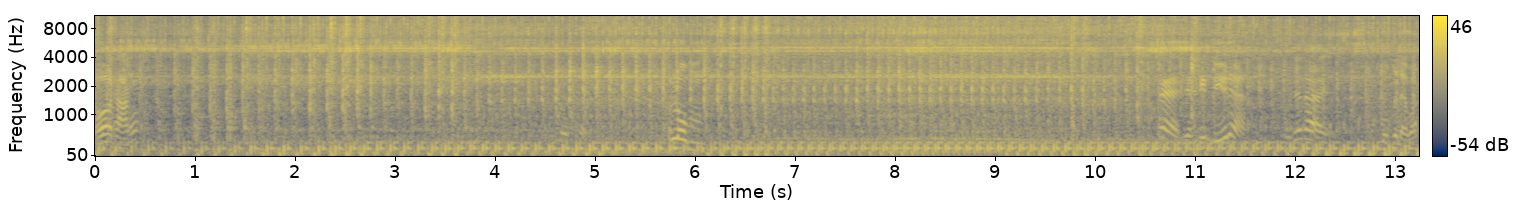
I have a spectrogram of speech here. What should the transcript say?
อ๋อถังลมแหมเสียงนิ่มดีเนี่ย ได้ได้ลมไปไหนวะ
